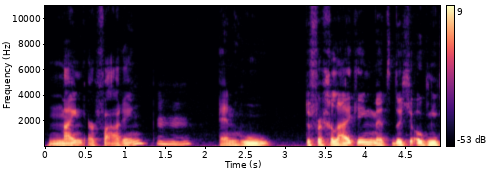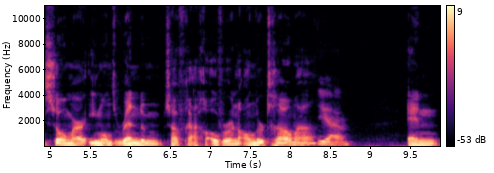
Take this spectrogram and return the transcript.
mijn ervaring Mhm. en hoe de vergelijking met dat je ook niet zomaar iemand random zou vragen over een ander trauma Ja. en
